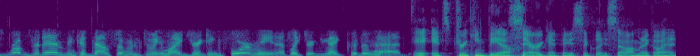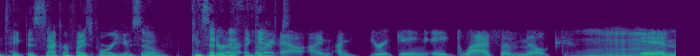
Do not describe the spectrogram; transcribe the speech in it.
just rubs it in because now someone's doing my drinking for me. That's like drinking I could have had. it- it's drinking via oh. surrogate, basically. So I'm going to go ahead and take this sacrifice for you. So consider So, it a so gift. right now I'm I'm drinking a glass of milk Mm. in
